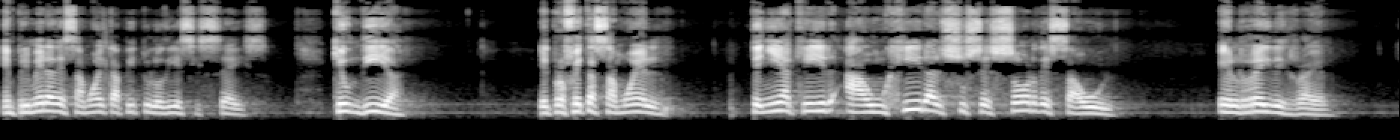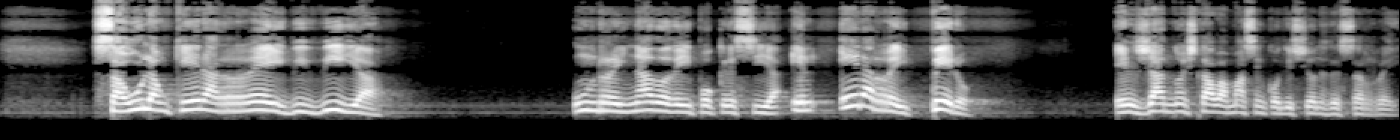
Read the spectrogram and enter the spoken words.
en Primera de Samuel capítulo 16 que un día el profeta Samuel tenía que ir a ungir al sucesor de Saúl, el rey de Israel. Saúl, aunque era rey, vivía un reinado de hipocresía. Él era rey, pero él ya no estaba más en condiciones de ser rey.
